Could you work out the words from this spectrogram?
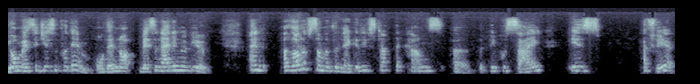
your message isn't for them or they're not resonating with you. And a lot of some of the negative stuff that comes, uh, that people say is a fear.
